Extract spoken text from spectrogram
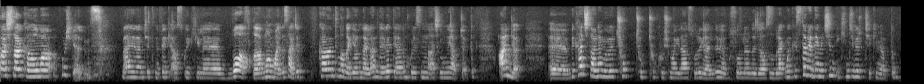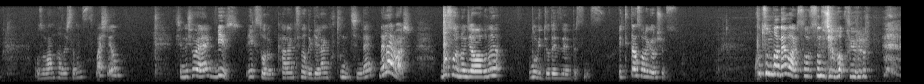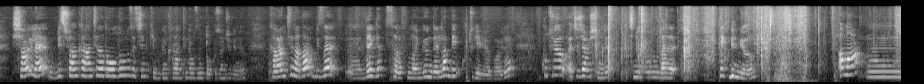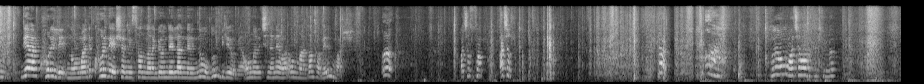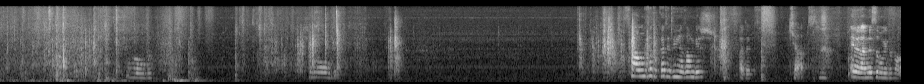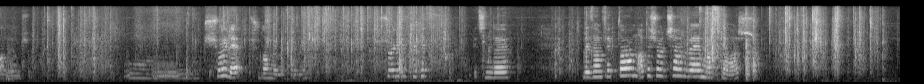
arkadaşlar kanalıma hoş geldiniz. Ben İrem Çetin İpek Asku 2 ile bu hafta normalde sadece karantinada gönderilen devlet yardım kolisinin açılımını yapacaktık. Ancak e, birkaç tane böyle çok çok çok hoşuma giden soru geldi ve bu soruları da cevapsız bırakmak istemediğim için ikinci bir çekim yaptım. O zaman hazırsanız başlayalım. Şimdi şöyle bir ilk soru karantinada gelen kutunun içinde neler var? Bu sorunun cevabını bu videoda izleyebilirsiniz. Bittikten sonra görüşürüz. Kutumda ne var sorusunu cevaplıyorum. Şöyle, biz şu an karantinada olduğumuz için ki bugün karantinamızın 9. günü. Karantinada bize e, devlet tarafından gönderilen bir kutu geliyor böyle. Kutuyu açacağım şimdi. İçinde ne olduğunu ben de pek bilmiyorum. Ama diğer Koreli, normalde Kore'de yaşayan insanlara gönderilenlerin ne olduğunu biliyorum ya. Onların içinde ne var onlardan haberim var. Açıl susam, açıl. Bu ne oğlum açamadık bir türlü. Şimdi oldu. Şimdi oldu. Sağlığınıza dikkat edin yazan bir adet kağıt. en önemlisi buydu falan diyormuşum. Hmm, Şöyle, şuradan da göstereyim. Şöyle bir paket içinde dezenfektan, ateş ölçer ve maske var.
